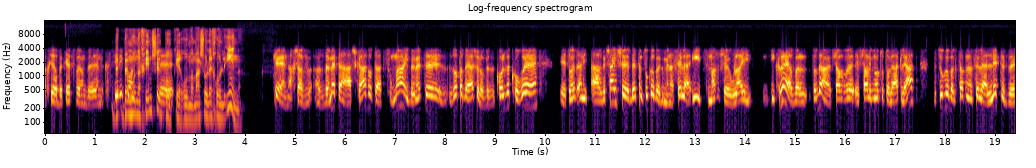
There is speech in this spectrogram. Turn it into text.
הכי הרבה כסף היום בעמק הסיליקון. במונחים של אה, פוקר הוא ממש הולך all in. כן, עכשיו, אז באמת ההשקעה הזאת העצומה היא באמת, אה, זאת הבעיה שלו, וכל זה קורה, אה, זאת אומרת, אני, ההרגשה היא שבעצם צוקרברג מנסה להאיץ משהו שאולי יקרה, אבל אתה יודע, אפשר, אפשר לבנות אותו לאט לאט, וצוקרברג קצת מנסה לאלץ את זה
